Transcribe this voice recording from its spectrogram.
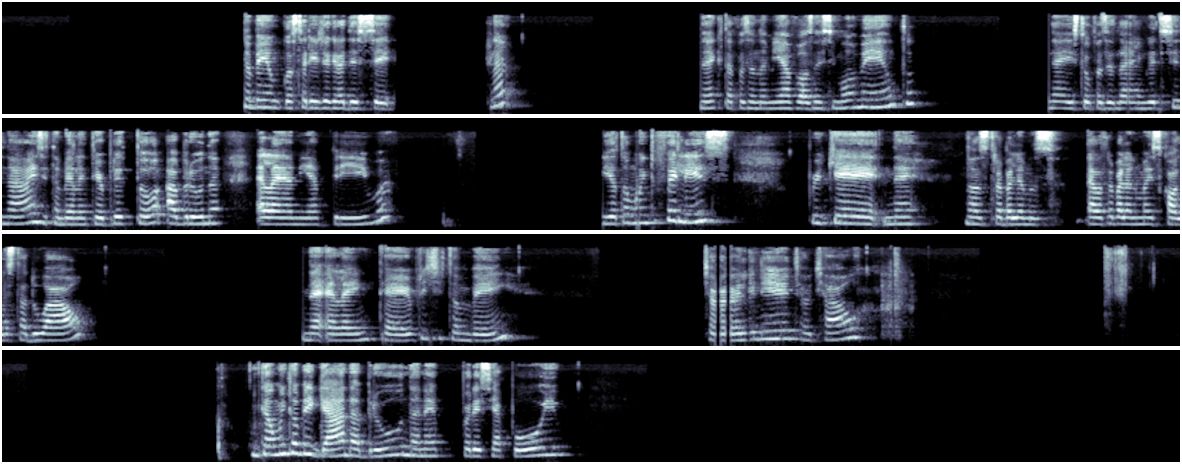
Também eu gostaria de agradecer, né? né que está fazendo a minha voz nesse momento. Né, estou fazendo a língua de sinais e também ela interpretou. A Bruna, ela é a minha prima. E eu estou muito feliz porque, né, nós trabalhamos, ela trabalha numa escola estadual, né? Ela é intérprete também. Tchau, Elenir. Tchau, tchau. Então, muito obrigada, Bruna, né, por esse apoio.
